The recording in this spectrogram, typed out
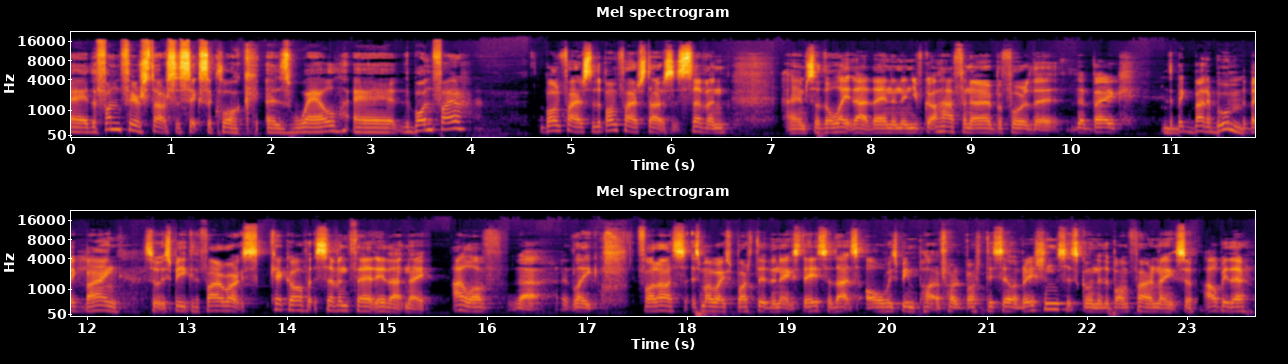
Uh, the fun fair starts at 6 o'clock as well. Uh, the bonfire, Bonfire. So the bonfire starts at seven. Um, so they'll light that then, and then you've got half an hour before the, the big the big bada boom. the big bang, so to speak. The fireworks kick off at seven thirty that night. I love that. Like for us, it's my wife's birthday the next day, so that's always been part of her birthday celebrations. It's going to the bonfire night, so I'll be there.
